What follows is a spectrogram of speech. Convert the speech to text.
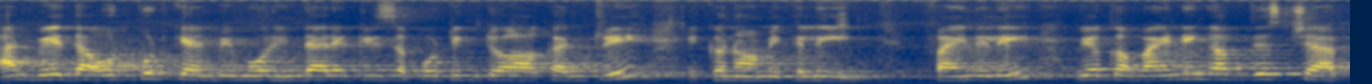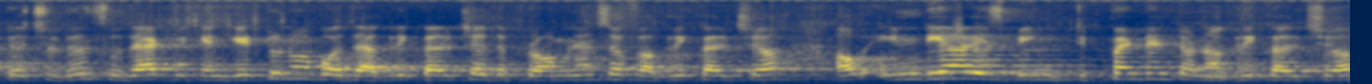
and where the output can be more indirectly supporting to our country economically. Finally, we are winding up this chapter children so that we can get to know about the agriculture, the prominence of agriculture, how India is being dependent on agriculture,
